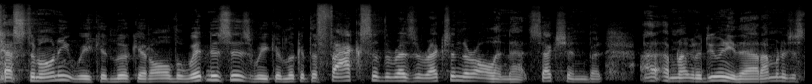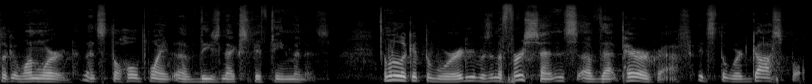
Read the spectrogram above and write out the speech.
testimony. We could look at all the witnesses. We could look at the facts of the resurrection. They're all in that section, but I, am not going to do any of that. I'm going to just look at one word. That's the whole point of these next 15 minutes. I'm going to look at the word. It was in the first sentence of that paragraph. It's the word gospel.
